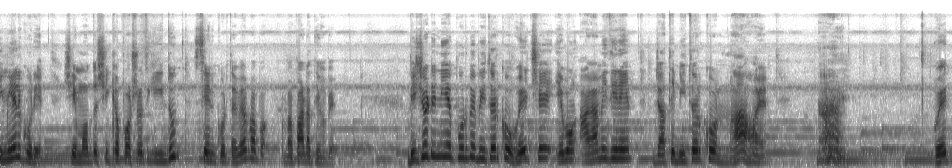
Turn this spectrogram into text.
ইমেল করে সেই মধ্যশিক্ষা পর্ষদকে কিন্তু সেন্ড করতে হবে বা পাঠাতে হবে। বিষয়টি নিয়ে পূর্বে বিতর্ক হয়েছে এবং আগামী দিনে যাতে বিতর্ক না হয় ওয়েট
